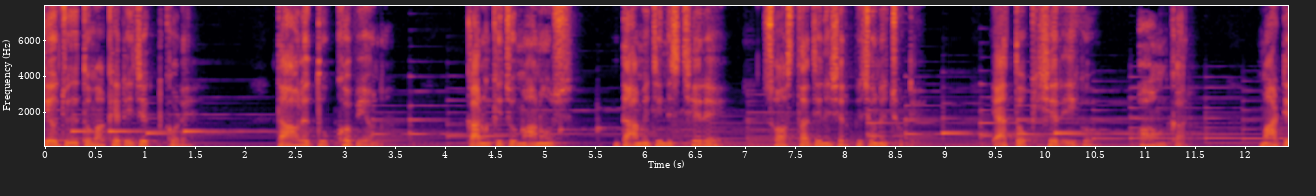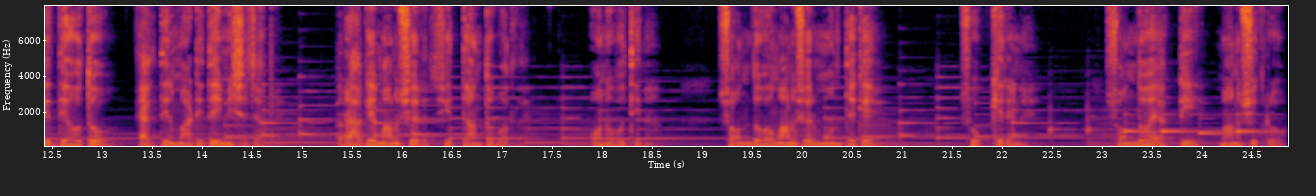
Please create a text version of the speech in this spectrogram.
কেউ যদি তোমাকে রিজেক্ট করে, তাহলে দুঃখ পেও না। কারণ কিছু মানুষ দামি জিনিস ছেড়ে সস্তা জিনিসের পিছনে ছুটে। এত কিসের ইগো অহংকার। মাটির দেহ তো একদিন মাটিতেই মিশে যাবে। রাগে মানুষের সিদ্ধান্ত বদলে, অনুভূতি না। সন্দেহ মানুষের মন থেকে সুখ কেড়ে নেয়। সন্দেহ একটি মানসিক রোগ,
